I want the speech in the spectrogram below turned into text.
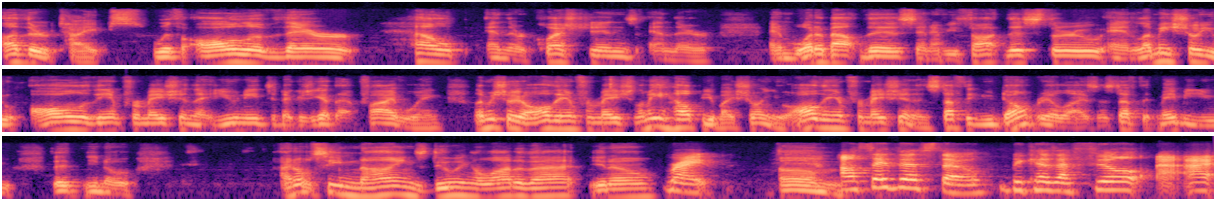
other types with all of their help and their questions and their and what about this and have you thought this through and let me show you all of the information that you need to know because you got that five wing let me show you all the information let me help you by showing you all the information and stuff that you don't realize and stuff that maybe you that you know i don't see nines doing a lot of that you know Right. um I'll say this though, because I feel I,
